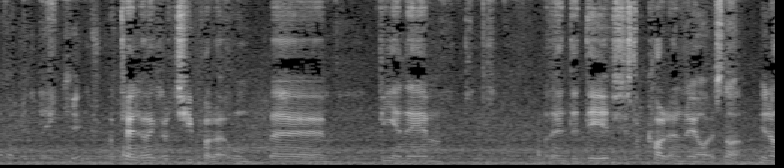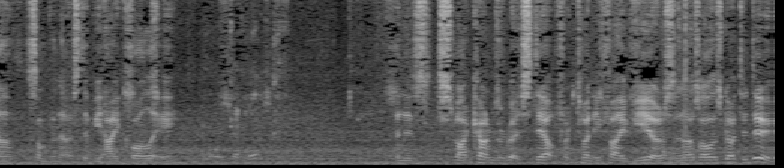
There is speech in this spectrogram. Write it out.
have a bit of DQ. I tend to think they're cheaper at home. Um, B and M. At the end of the day, it's just a curtain rail. It's not, you know, something that has to be high quality. Or we can look. And it's just my curtains have got to stay up for 25 years, and that's all it's got to do.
